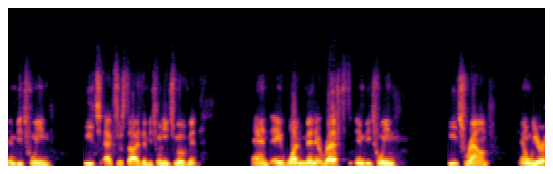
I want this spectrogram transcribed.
in between each exercise, in between each movement, and a one minute rest in between each round. And we are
